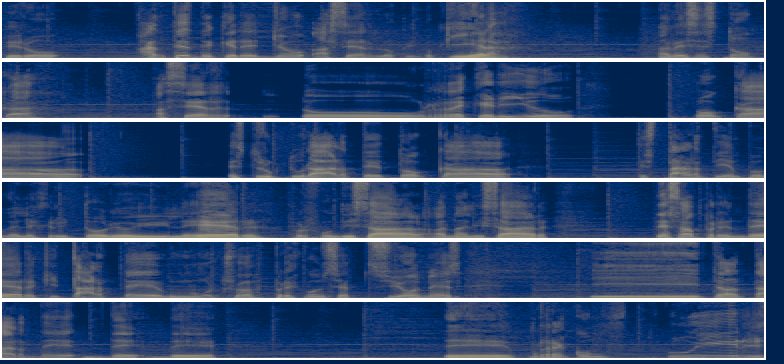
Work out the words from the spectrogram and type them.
pero antes de querer yo hacer lo que yo quiera, a veces toca hacer lo requerido, toca estructurarte, toca estar tiempo en el escritorio y leer, profundizar, analizar, desaprender, quitarte muchas preconcepciones y tratar de, de de reconstruir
